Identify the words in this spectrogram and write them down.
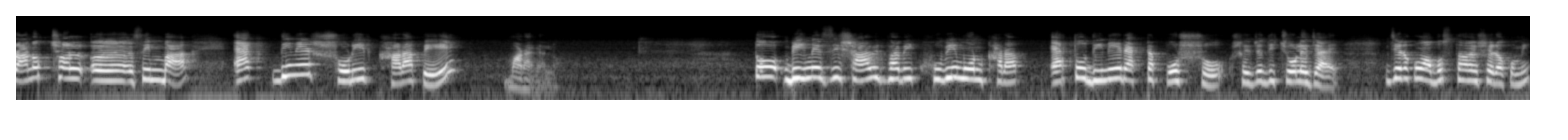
প্রাণোচ্ছল সিম্বা একদিনের শরীর খারাপে মারা গেল। তো বিঘ্নেশজি স্বাভাবিকভাবেই খুবই মন খারাপ। এত দিনের একটা পোষ্য সে যদি চলে যায় যেরকম অবস্থা হয় সেরকমই।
